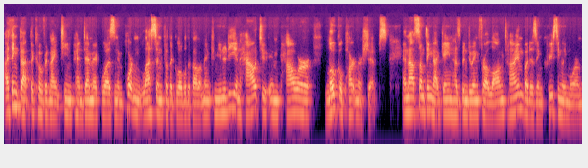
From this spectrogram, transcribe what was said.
I think that the COVID-19 pandemic was an important lesson for the global development community and how to empower local partnerships. And that's something that GAIN has been doing for a long time, but is increasingly more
